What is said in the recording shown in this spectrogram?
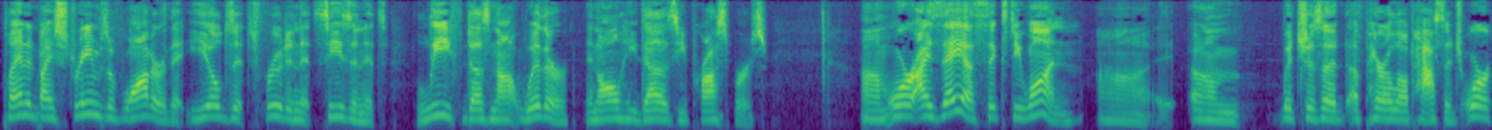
planted by streams of water that yields its fruit in its season. Its leaf does not wither. In all he does, he prospers. Um, or Isaiah 61, uh, um, which is a, a, parallel passage, or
